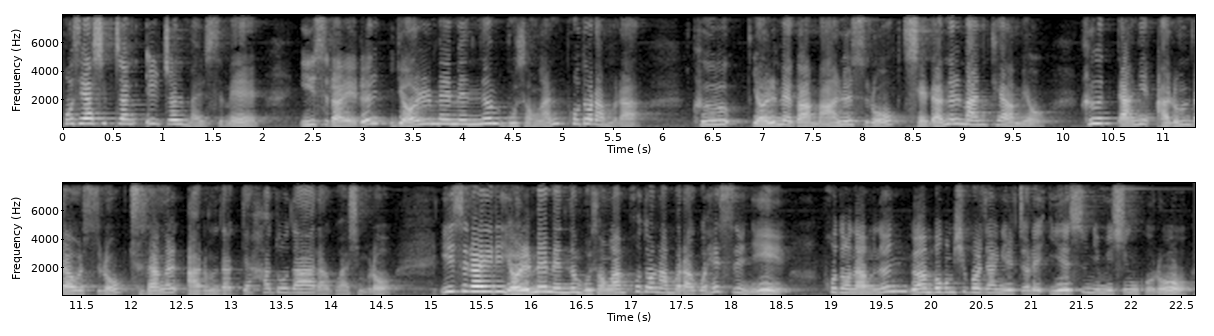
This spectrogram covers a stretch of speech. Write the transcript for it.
호세아 10장 1절 말씀에 이스라엘은 열매 맺는 무성한 포도나무라 그 열매가 많을수록 재단을 많게 하며 그 땅이 아름다울수록 주상을 아름답게 하도다라고 하시므로 이스라엘이 열매 맺는 무성한 포도나무라고 했으니 포도나무는 요한복음 15장 1절에 예수님이신 고로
